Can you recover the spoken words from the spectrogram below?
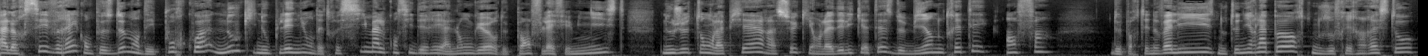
Alors c'est vrai qu'on peut se demander pourquoi, nous qui nous plaignons d'être si mal considérés à longueur de pamphlets féministes, nous jetons la pierre à ceux qui ont la délicatesse de bien nous traiter, enfin, de porter nos valises, nous tenir la porte, nous offrir un resto.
